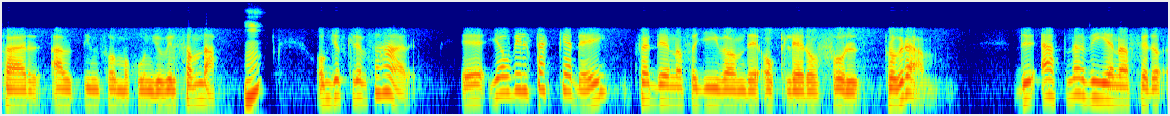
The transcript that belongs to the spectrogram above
får all information jag vill sända. Mm. Och jag skrev så här. Eh, jag vill tacka dig för denna så givande och lärofull program. Du öppnar vyerna för,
